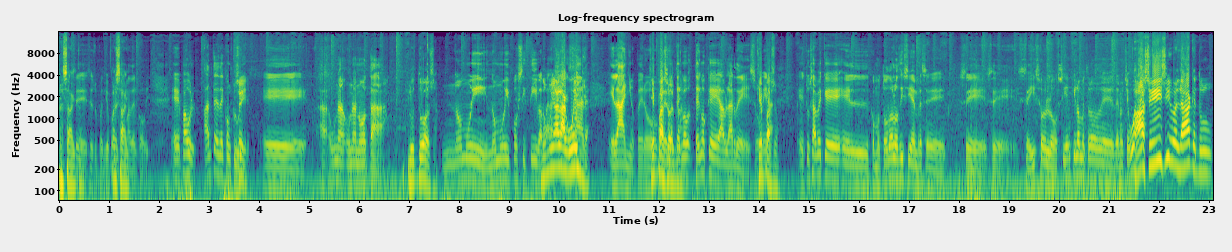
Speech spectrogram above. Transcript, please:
Exacto. se, se suspendió por Exacto. el tema del COVID. Eh, Paul, antes de concluir, eh, a- una, una nota Luctuosa. no muy, no muy positiva. No para muy halagüeña. El año, pero, ¿Qué pasó, pero tengo, tengo que hablar de eso. ¿Qué Mira, pasó? eh, tú sabes que el, como todos los diciembre se, se, se, se hizo los 100 kilómetros de, de Nochebuena. Ah, sí, sí, verdad que tú,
